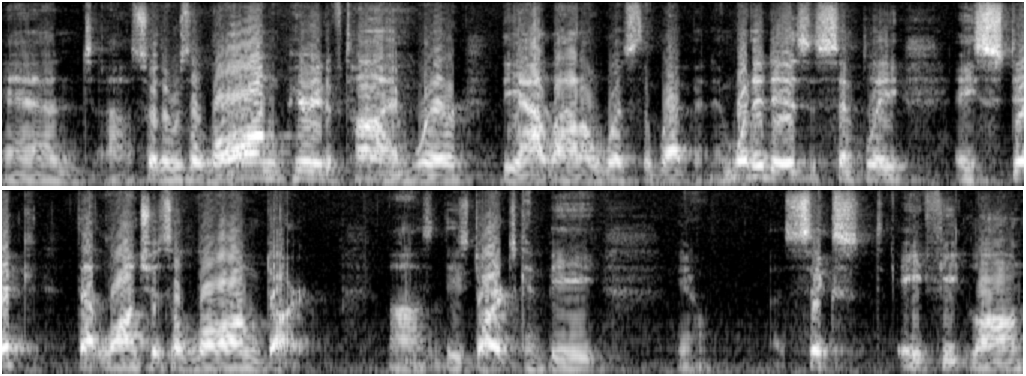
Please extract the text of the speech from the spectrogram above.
And uh, so there was a long period of time where the atlatl was the weapon. And what it is is simply a stick that launches a long dart. Uh, these darts can be, you know, six, eight feet long.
